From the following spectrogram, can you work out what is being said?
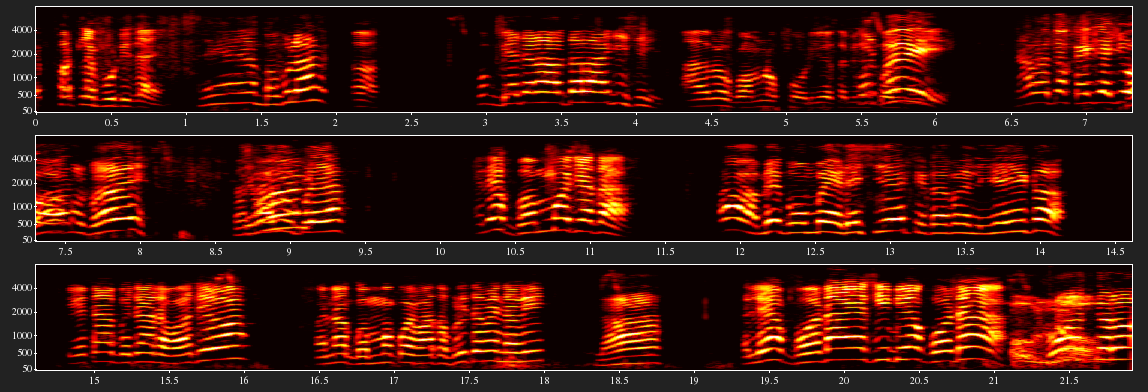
એ ફટલે ફૂટી જાય. અને બબુલાલ. હા. કોક બે જણા આવતા લાગી છે. આ પેલો ગામનો ખોડિયો છે બીજું ભાઈ? નાવા તો કહી દેજો. ભાઈ? કેવા ઉપડ્યા? એટલે ગામમાં જતા હા અમે ગોમમાં હેડે છીએ ટેટા પર લઈ આવીએ કા. ટેટા બેટા રવા દો અને ગોમમાં કોઈ વાત સાંભળી તમે નવી? ના. એટલે ઘોડા આયા છે બે ઘોડા. શું વાત કરો.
